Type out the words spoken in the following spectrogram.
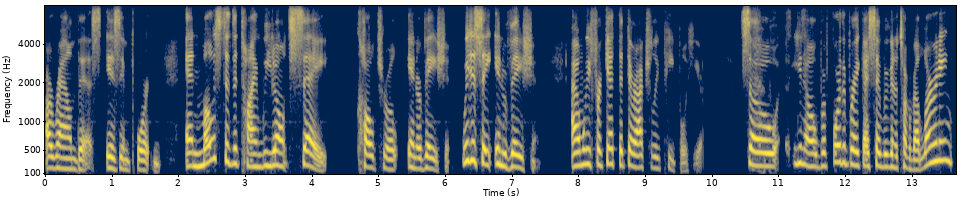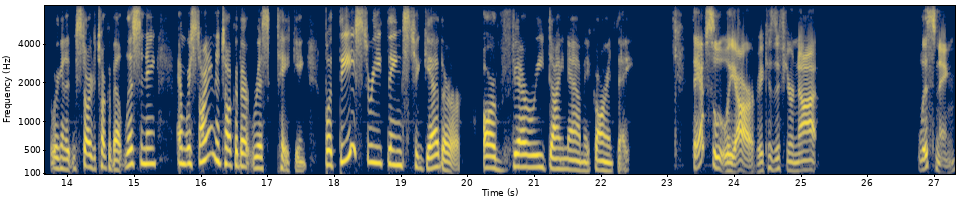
around this is important. And most of the time, we don't say cultural innovation, we just say innovation. And we forget that there are actually people here. So, you know, before the break, I said we're going to talk about learning. We're going to start to talk about listening, and we're starting to talk about risk taking. But these three things together are very dynamic, aren't they? They absolutely are. Because if you're not listening,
